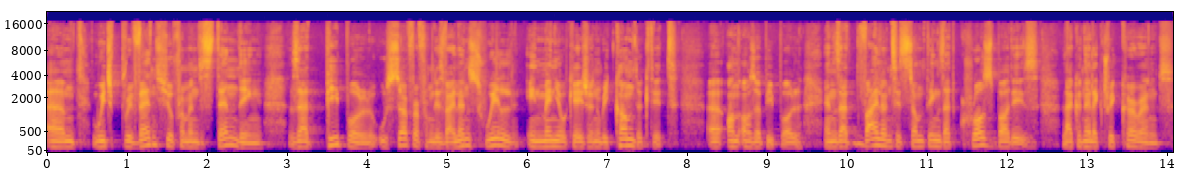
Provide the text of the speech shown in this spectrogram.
um, which prevents you from understanding that people who suffer from this violence will, in many occasions, reconduct it. Uh, on other people, and that violence is something that cross bodies like an electric current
